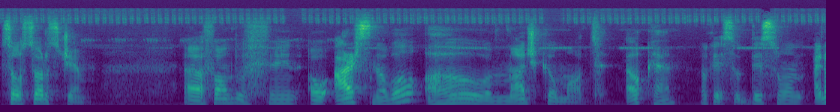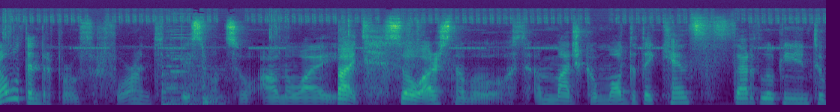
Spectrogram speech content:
So, source gem. Uh, found within... Oh, Ars Nouveau? Oh, magical mod. Okay. Okay, so this one, I know what Ender Pearls are for, and this one, so I'll know why. Right, so Ars Nouveau, a magical mod that I can start looking into,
